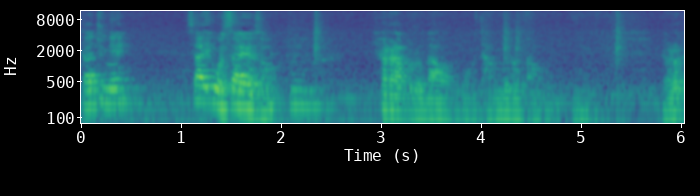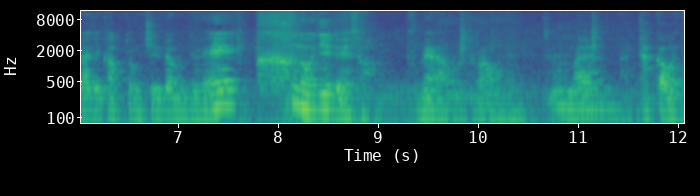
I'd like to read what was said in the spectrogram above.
나중에 쌓이고 쌓여서 음. 혈압으로 나오고 당뇨로 나오고 여러 가지 각종 질병들의 큰 원인이 돼서 부메랑으로 돌아오는 정말 음. 안타까운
